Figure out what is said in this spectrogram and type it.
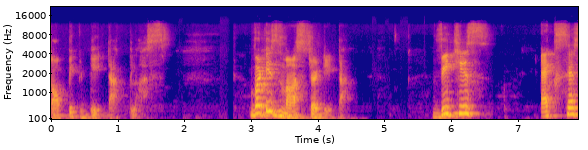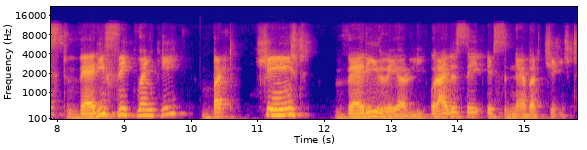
topic data class. What is master data? Which is accessed very frequently but changed very rarely or I will say it's never changed.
